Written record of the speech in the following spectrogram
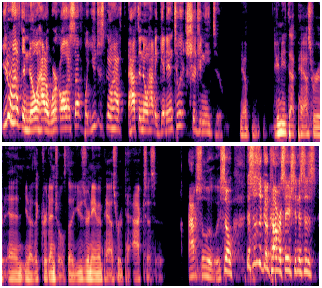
You don't have to know how to work all that stuff, but you just know have have to know how to get into it should you need to. Yep. You need that password and you know the credentials, the username and password to access it. Absolutely. So this is a good conversation. This is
